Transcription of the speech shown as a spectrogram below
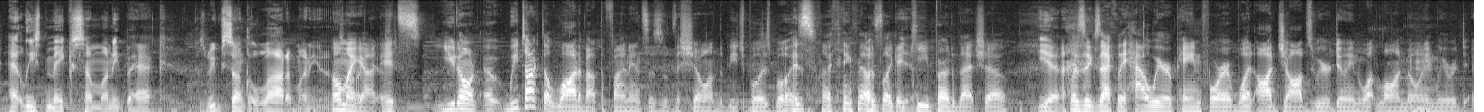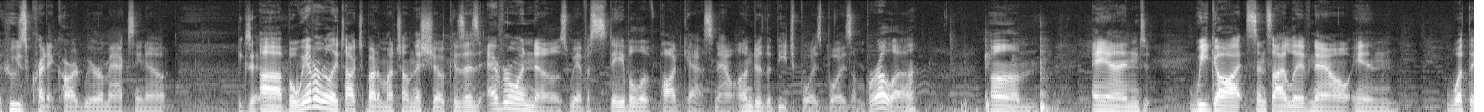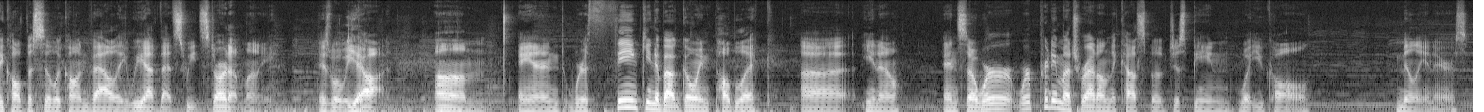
at least make some money back. Because we've sunk a lot of money into this Oh my god, it's you don't. Uh, we talked a lot about the finances of the show on the Beach Boys Boys. I think that was like a key part of that show. Yeah. Was exactly how we were paying for it, what odd jobs we were doing, what lawn Mm-hmm. mowing we were, do- whose credit card we were maxing out. exactly. Uh, but we haven't really talked about it much on this show because, as everyone knows, we have a stable of podcasts now under the Beach Boys Boys umbrella. Um, and we got since I live now in what they call the Silicon Valley, we have that sweet startup money, is what we Yeah. got. Um, and we're thinking about going public. Uh, you know, and so we're we're pretty much right on the cusp of just being what you call millionaires.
